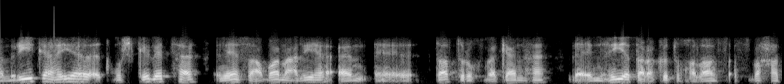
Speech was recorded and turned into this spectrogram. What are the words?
أمريكا هي مشكلتها إن هي صعبان عليها أن آه تترك مكانها لأن هي تركته خلاص أصبحت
